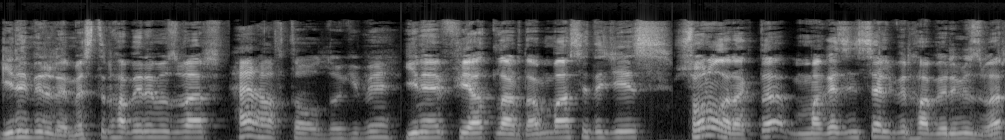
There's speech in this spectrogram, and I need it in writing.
yine bir remaster haberimiz var. Her hafta olduğu gibi Yine fiyatlardan bahsedeceğiz. Son olarak da magazinsel bir haberimiz var.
